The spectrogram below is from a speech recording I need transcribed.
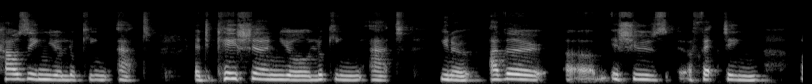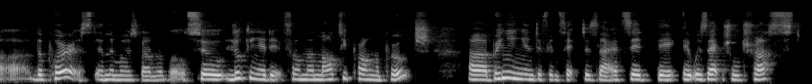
housing, you're looking at education, you're looking at, you know, other um, issues affecting uh, the poorest and the most vulnerable. So looking at it from a multi-pronged approach, uh, bringing in different sectors, like I said, they, it was actual trust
